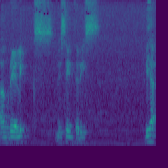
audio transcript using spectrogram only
ang relics ni St. Therese. Diha,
